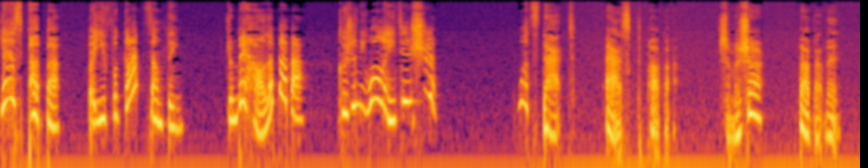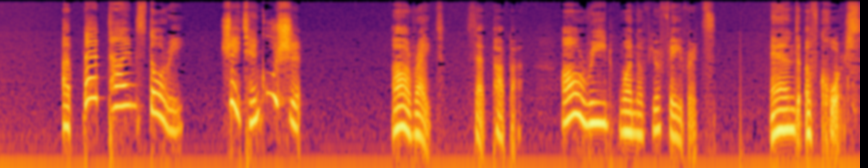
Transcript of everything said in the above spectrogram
Yes, Papa, but you forgot something. 准备好了，爸爸。可是你忘了一件事。 ？What's that? asked Papa. 什么事儿？ 爸爸问。 A bedtime story. 睡前故事。 All right, said Papa. I'll read one of your favorites. And of course,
